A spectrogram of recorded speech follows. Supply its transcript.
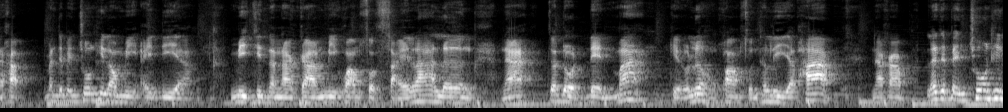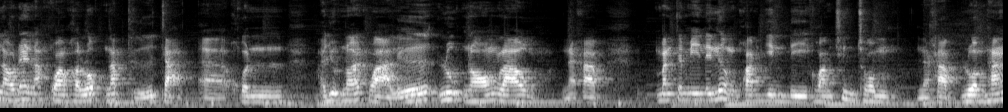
นะครับมันจะเป็นช่วงที่เรามีไอเดีย มีจินตนาการ มีความสดใสล่าเริงนะจะโดดเด่นมากเกี่ยวกับเรื่องของความสุนทรียภาพนะครับและจะเป็นช่วงที่เราได้รับความเคารพนับถือจากคนอายุน้อยกว่าหรือลูกน้องเรานะครับ มันจะมีในเรื่องของความยินดีความชื่นชม นะครับ รวมทั้ง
